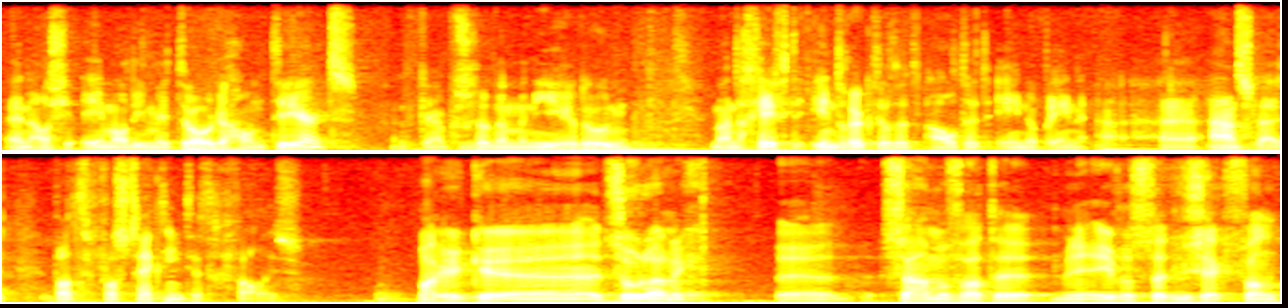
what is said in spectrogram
En als je eenmaal die methode hanteert, dat kan je op verschillende manieren doen, maar dan geeft de indruk dat het altijd één op één aansluit, wat volstrekt niet het geval is. Mag ik uh, het zodanig samenvatten, meneer Evers, dat u zegt van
